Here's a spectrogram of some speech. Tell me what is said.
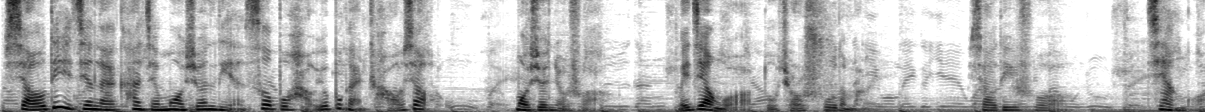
小弟进来看见墨轩脸色不好，又不敢嘲笑，墨轩就说：“没见过赌球输的吗？”小弟说：“见过，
